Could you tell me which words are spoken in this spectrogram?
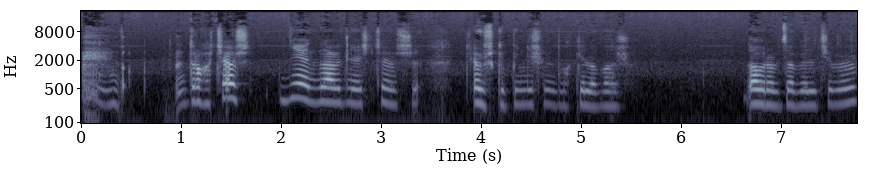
Trochę cięższy, nie, nawet nie jest cięższy. Ciężkie 52 kg waży. Dobra, widzowie, lecimy.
